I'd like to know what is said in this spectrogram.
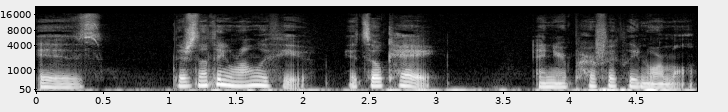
is there's nothing wrong with you. It's okay. And you're perfectly normal.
